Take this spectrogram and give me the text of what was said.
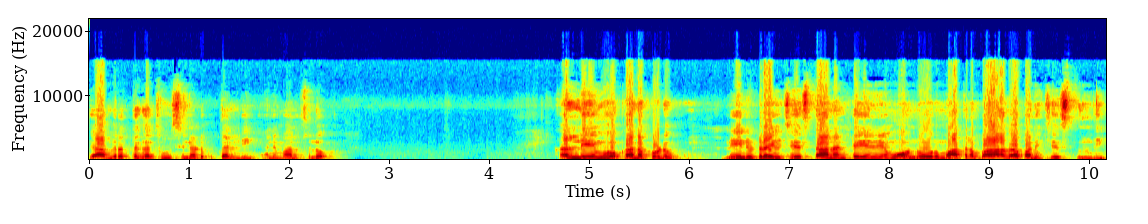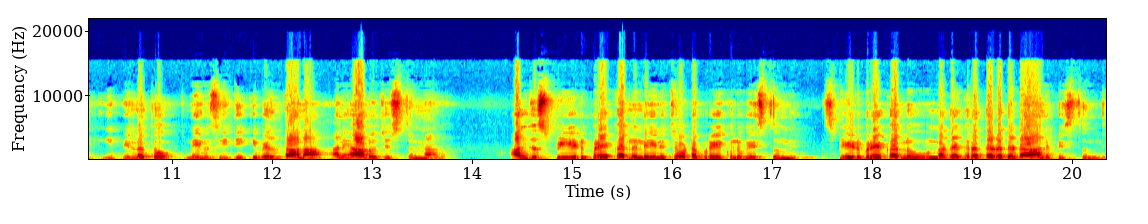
జాగ్రత్తగా చూసి నడుపు తల్లి అని మనసులో. కళ్ళేమో కనపడవు. నేను డ్రైవ్ చేస్తానంటేనేమో నోరు మాత్రం బాగా పనిచేస్తుంది. ఈ పిల్లతో నేను సిటీకి వెళ్తానా అని ఆలోచిస్తున్నాడు. అంజు స్పీడ్ బ్రేకర్లు లేని చోట బ్రేకులు వేస్తుంది. స్పీడ్ బ్రేకర్లు ఉన్న దగ్గర దడదడ అనిపిస్తుంది.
